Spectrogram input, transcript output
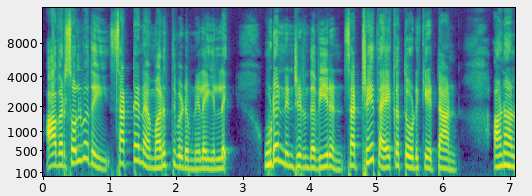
அவர் சொல்வதை சட்டென மறுத்துவிடும் நிலை இல்லை. உடன் நின்றிருந்த வீரன் சற்றே தயக்கத்தோடு கேட்டான் ஆனால்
